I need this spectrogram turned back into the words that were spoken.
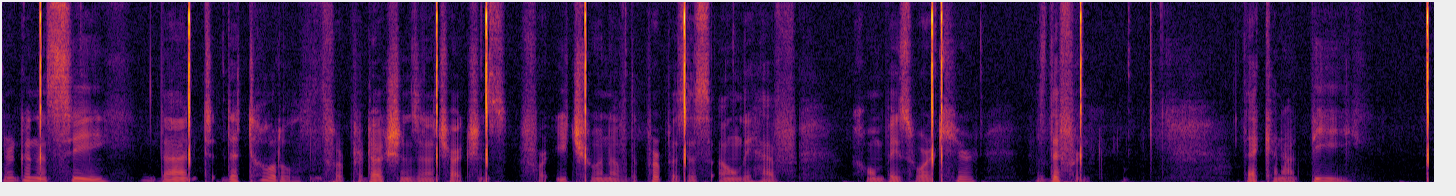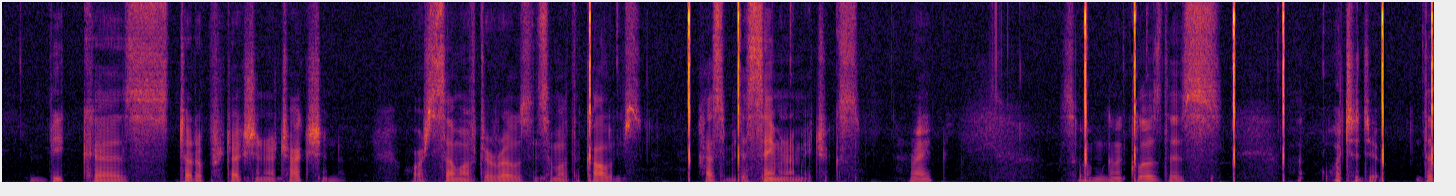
You're going to see that the total for productions and attractions for each one of the purposes I only have home base work here is different. That cannot be because total production and attraction or some of the rows and some of the columns has to be the same in our matrix, right? So I'm going to close this. What to do? The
